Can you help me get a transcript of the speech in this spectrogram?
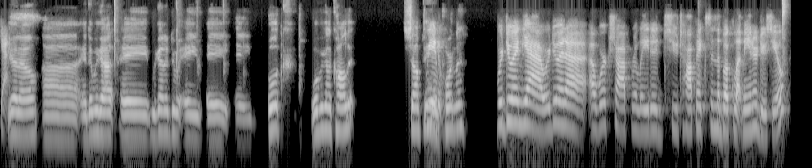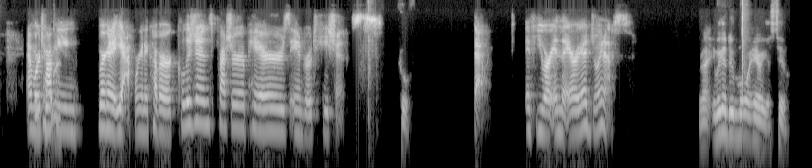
Yes. you know, uh, and then we got a we're gonna do a a a book. What are we gonna call it? Something We had- in Portland. We're doing, yeah, we're doing a, a workshop related to topics in the book, Let Me Introduce You. And we're In Portland. talking, we're going to, yeah, we're going to cover collisions, pressure, pairs, and rotations. Cool. So if you are in the area, join us. Right, and we're gonna do more areas too.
